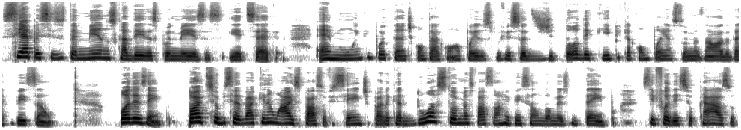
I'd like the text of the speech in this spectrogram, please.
se é preciso ter menos cadeiras por mesas e etc. É muito importante contar com o apoio dos professores de toda a equipe que acompanha as turmas na hora da refeição. Por exemplo, pode-se observar que não há espaço suficiente para que duas turmas façam a refeição ao mesmo tempo. Se for esse o caso,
